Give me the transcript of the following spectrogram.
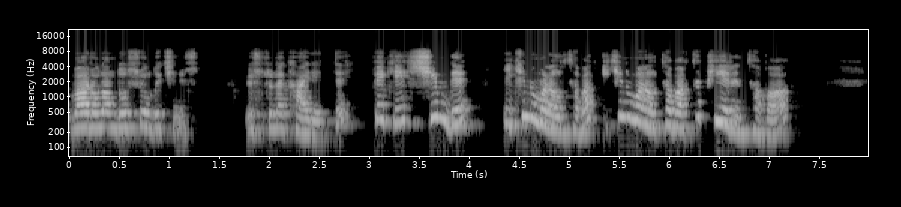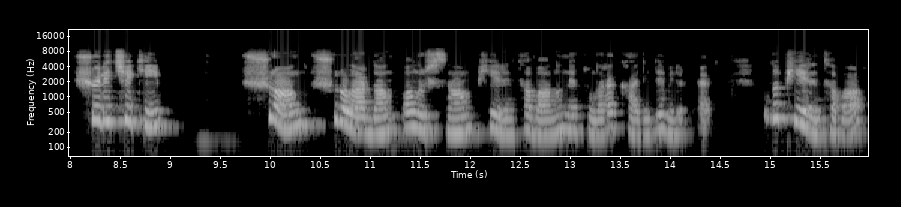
Var olan dosya olduğu için üst, üstüne kaydetti. Peki şimdi iki numaralı tabak. İki numaralı tabakta Pierre'in tabağı. Şöyle çekeyim şu an şuralardan alırsam Pierre'in tabağını net olarak kaydedebilirim. Evet. Bu da Pierre'in tabağı.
